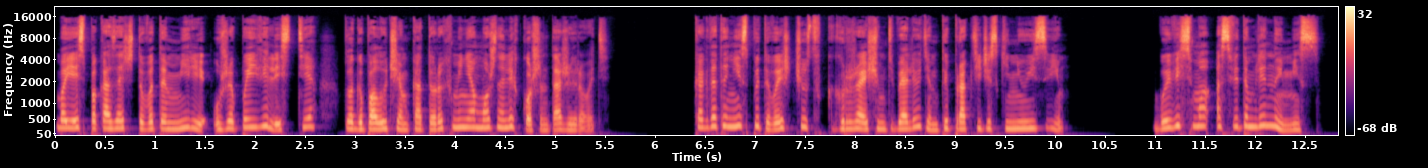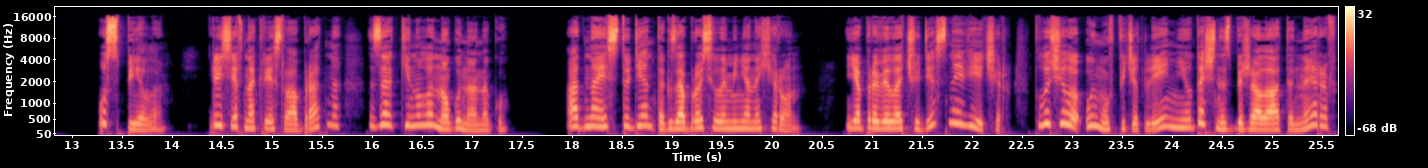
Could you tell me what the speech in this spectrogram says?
боясь показать, что в этом мире уже появились те, благополучием которых меня можно легко шантажировать. Когда ты не испытываешь чувств к окружающим тебя людям, ты практически неуязвим. Вы весьма осведомлены, мисс. Успела. Присев на кресло обратно, закинула ногу на ногу. Одна из студенток забросила меня на Херон. Я провела чудесный вечер, получила уйму впечатлений, удачно сбежала от энеров,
